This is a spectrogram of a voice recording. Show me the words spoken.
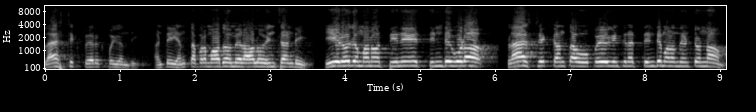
ప్లాస్టిక్ పేరుకుపోయి ఉంది. అంటే ఎంత ప్రమాదం మీరు ఆలోచించండి. ఈ రోజు మనం తినే తిండి కూడా ప్లాస్టిక్ అంతా ఉపయోగించిన తిండి మనం తింటున్నాం.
